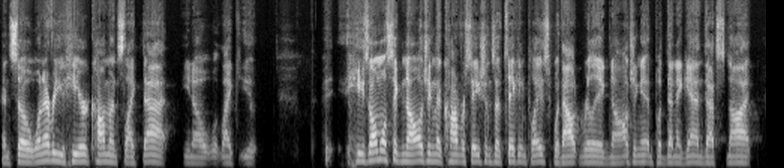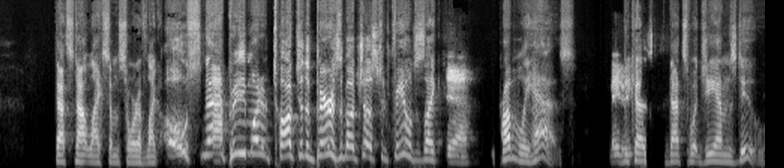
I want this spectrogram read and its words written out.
And so whenever you hear comments like that, you know, like you he's almost acknowledging that conversations have taken place without really acknowledging it but then again that's not that's not like some sort of like oh snap he might have talked to the bears about justin fields. It's like yeah. probably has. Maybe. because that's what gms do.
